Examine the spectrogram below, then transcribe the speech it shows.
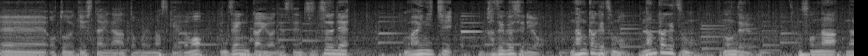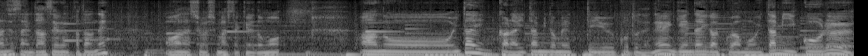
えー、お届けしたいなと思いますけれども前回はですね頭痛で毎日風邪薬を何ヶ月も何ヶ月も飲んでるそんな70歳の男性の方のねお話をしましたけれどもあのー、痛いから痛み止めっていうことでね現代医学はもう痛みイコール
